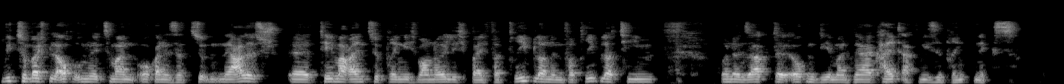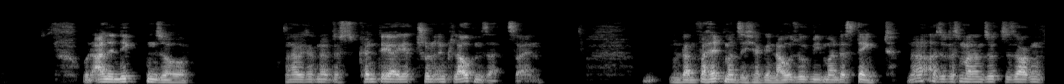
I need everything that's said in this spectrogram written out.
wie zum Beispiel auch, um jetzt mal ein organisationales äh, Thema reinzubringen. Ich war neulich bei Vertrieblern im Vertrieblerteam und dann sagte irgendjemand, naja, Kaltakquise bringt nichts. Und alle nickten so. Dann habe ich gesagt, na, das könnte ja jetzt schon ein Glaubenssatz sein. Und dann verhält man sich ja genauso, wie man das denkt. Ne? Also, dass man dann sozusagen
